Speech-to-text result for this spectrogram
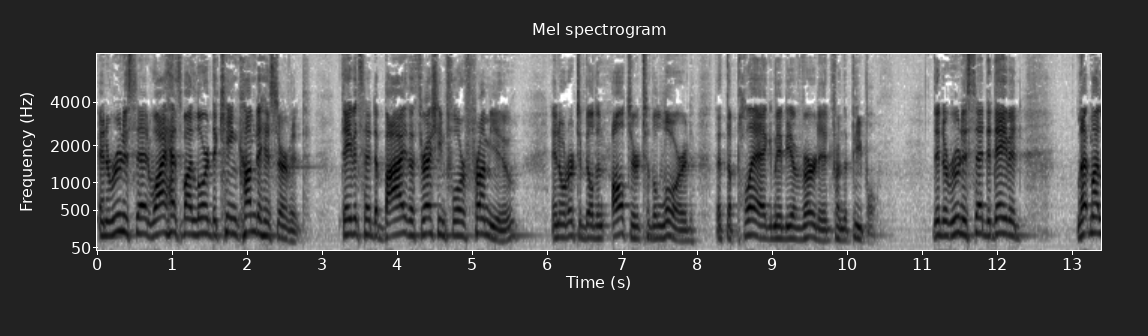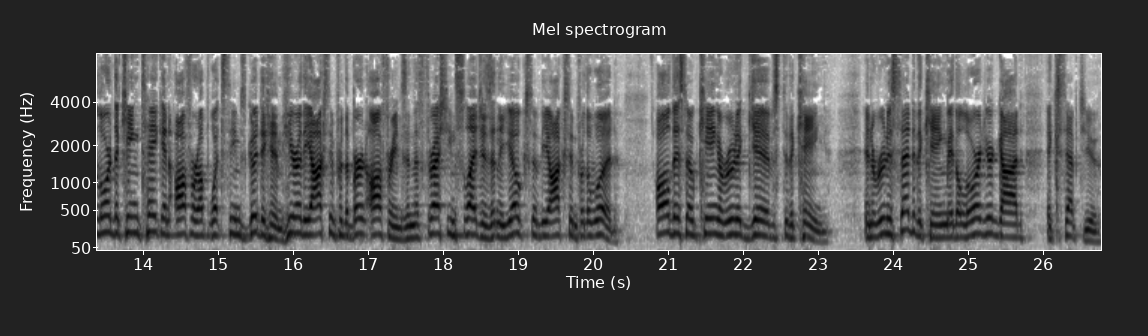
And Araunah said, Why has my lord the king come to his servant? David said, To buy the threshing floor from you in order to build an altar to the Lord, that the plague may be averted from the people. Then Araunah said to David, let my lord the king take and offer up what seems good to him. Here are the oxen for the burnt offerings, and the threshing sledges, and the yokes of the oxen for the wood. All this, O king, Araunah gives to the king. And Araunah said to the king, May the Lord your God accept you.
